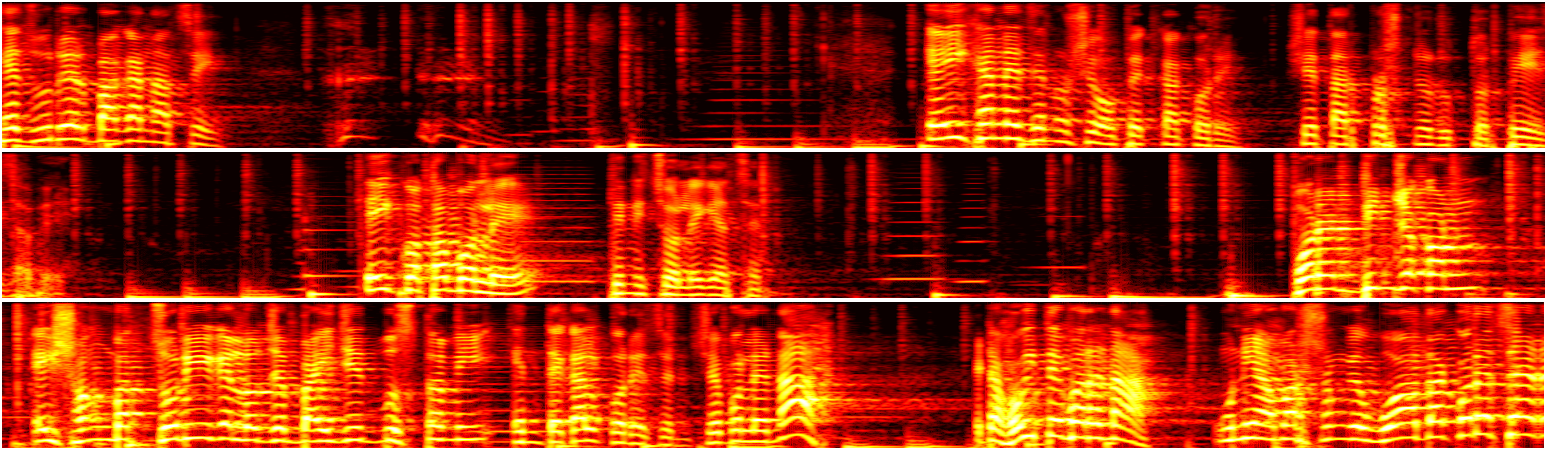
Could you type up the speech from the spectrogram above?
খেজুরের বাগান আছে এইখানে যেন সে অপেক্ষা করে, সে তার প্রশ্নের উত্তর পেয়ে যাবে। এই কথা বলে তিনি চলে গেছেন। পরের দিন যখন এই সংবাদ ছড়িয়ে গেল যে বাইজিদ বুস্তামি ইন্তেকাল করেছেন, সে বলে, না, এটা হইতে পারে না। উনি আমার সঙ্গে ওয়াদা করেছেন।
